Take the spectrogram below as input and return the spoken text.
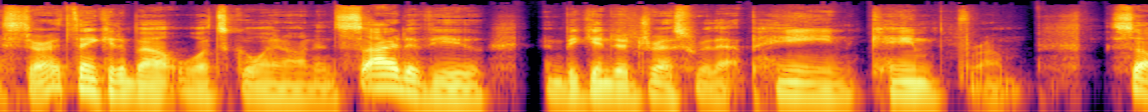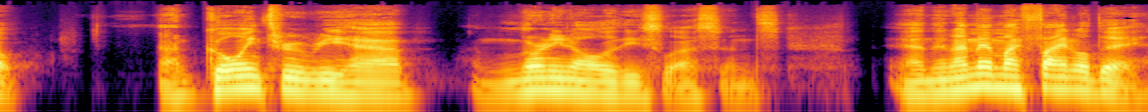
start thinking about what's going on inside of you and begin to address where that pain came from. So I'm going through rehab. I'm learning all of these lessons. And then I'm in my final day,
